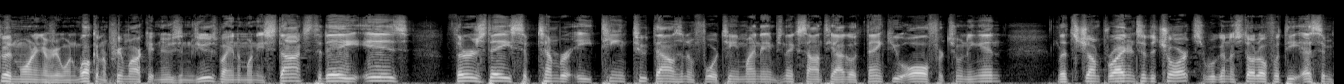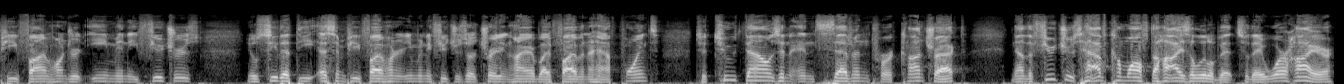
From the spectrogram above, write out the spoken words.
Good morning, everyone. Welcome to Pre-Market News and Views by In the Money Stocks. Today is Thursday, September 18, 2014. My name is Nick Santiago. Thank you all for tuning in. Let's jump right into the charts. We're going to start off with the S&P 500 E-mini futures. You'll see that the S&P 500 E-mini futures are trading higher by five and a half points to 2,007 per contract. Now the futures have come off the highs a little bit, so they were higher.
